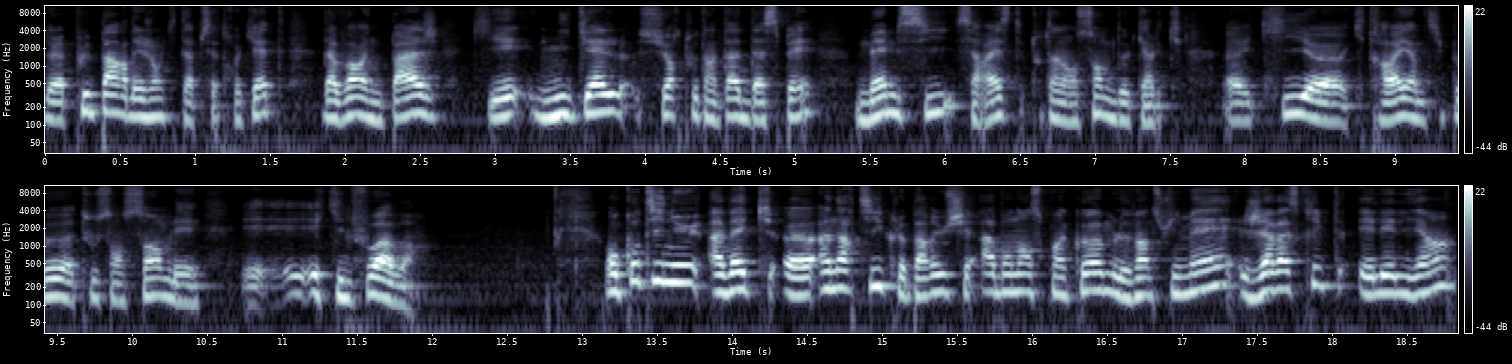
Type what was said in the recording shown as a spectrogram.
de la plupart des gens qui tapent cette requête d'avoir une page qui est nickel sur tout un tas d'aspects, même si ça reste tout un ensemble de calques. Euh, qui, euh, qui, travaillent un petit peu tous ensemble et, qu'il faut avoir. On continue avec euh, un article paru chez abondance.com le 28 mai, JavaScript et les liens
